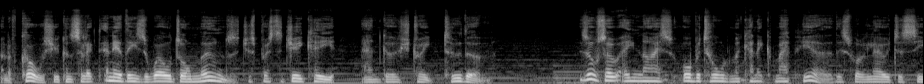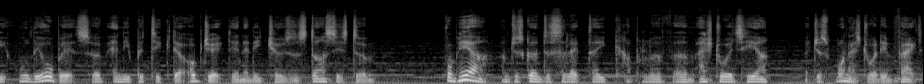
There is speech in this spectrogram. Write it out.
And of course, you can select any of these worlds or moons, just press the G key and go straight to them. There's also a nice orbital mechanic map here. This will allow you to see all the orbits of any particular object in any chosen star system. From here, I'm just going to select a couple of um, asteroids here, uh, just one asteroid in fact,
